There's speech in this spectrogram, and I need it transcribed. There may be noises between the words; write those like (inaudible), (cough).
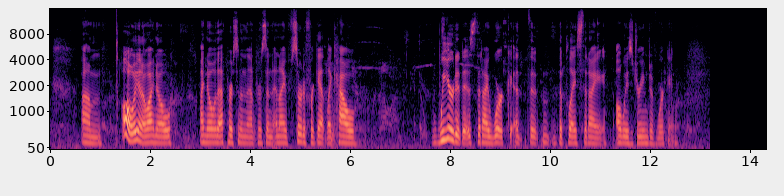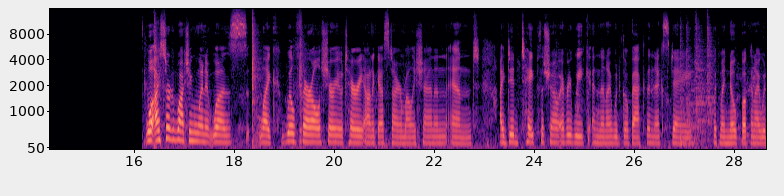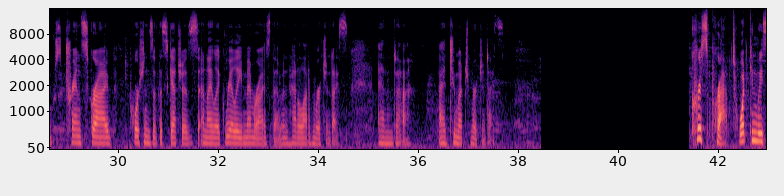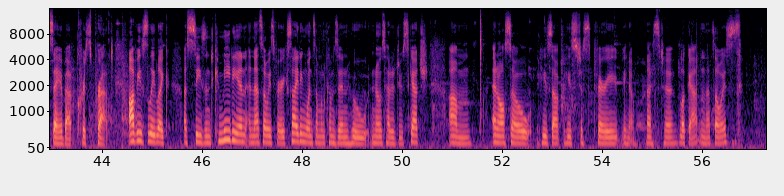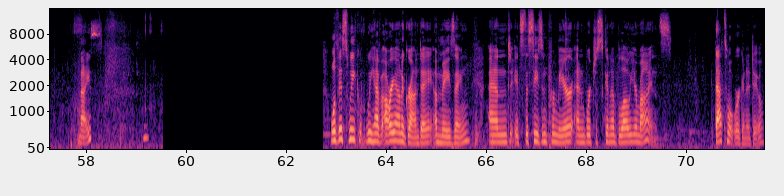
um, oh, you know, I know, I know that person and that person, and I sort of forget like how weird it is that I work at the the place that I always dreamed of working. Well, I started watching when it was like Will Ferrell, Cheri Oteri, Anna Gasteyer, Molly Shannon, and I did tape the show every week, and then I would go back the next day with my notebook and I would transcribe portions of the sketches, and I like really memorized them and had a lot of merchandise, and uh, I had too much merchandise. Chris Pratt. What can we say about Chris Pratt? Obviously, like a seasoned comedian, and that's always very exciting when someone comes in who knows how to do sketch. Um, and also, he's uh, he's just very you know nice to look at, and that's always (laughs) nice. Well, this week we have Ariana Grande, amazing, and it's the season premiere, and we're just gonna blow your minds. That's what we're gonna do.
